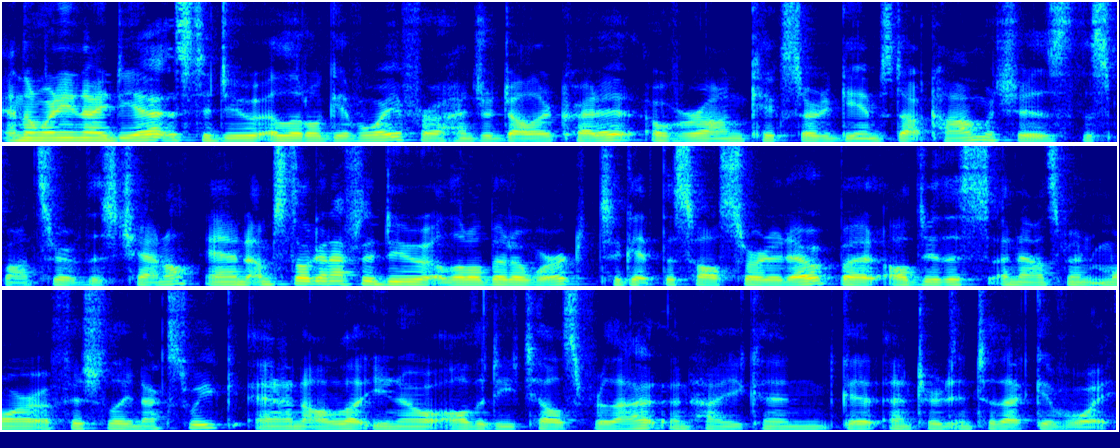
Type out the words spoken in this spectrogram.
And the winning idea is to do a little giveaway for a $100 credit over on KickstartedGames.com, which is the sponsor of this channel. And I'm still going to have to do a little bit of work to get this all sorted out, but I'll do this announcement more officially next week, and I'll let you know all the details for that and how you can get entered into that giveaway.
